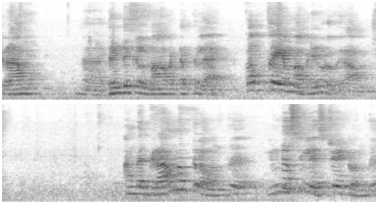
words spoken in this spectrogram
கிராமம் திண்டுக்கல் மாவட்டத்துல கொத்தயம் அப்படின்னு ஒரு கிராமம். அந்த கிராமத்துல வந்து இண்டஸ்ட்ரியல் எஸ்டேட் வந்து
